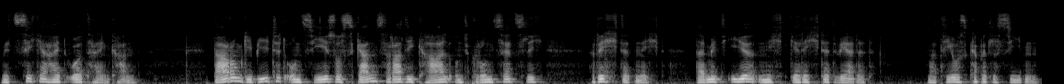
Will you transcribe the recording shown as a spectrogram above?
mit Sicherheit urteilen kann. Darum gebietet uns Jesus ganz radikal und grundsätzlich, richtet nicht, damit ihr nicht gerichtet werdet. Matthäus Kapitel 7.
